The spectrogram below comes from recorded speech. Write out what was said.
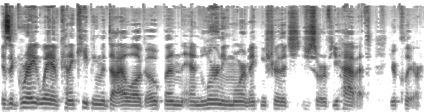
is a great way of kind of keeping the dialogue open and learning more and making sure that you sort of, you have it, you're clear.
